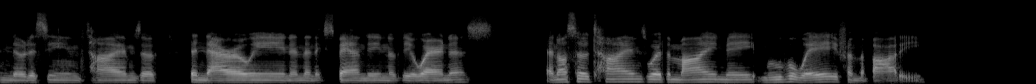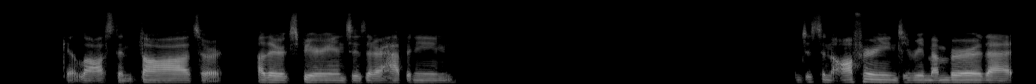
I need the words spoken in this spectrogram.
And noticing times of the narrowing and then expanding of the awareness, and also times where the mind may move away from the body, get lost in thoughts or other experiences that are happening. And just an offering to remember that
